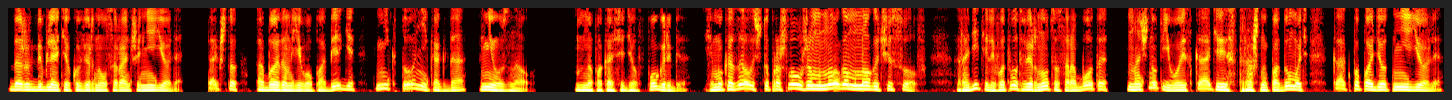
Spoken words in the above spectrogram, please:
Даже в библиотеку вернулся раньше Ниёля так что об этом его побеге никто никогда не узнал. Но пока сидел в погребе, Ему казалось, что прошло уже много-много часов. Родители вот-вот вернутся с работы, начнут его искать, и страшно подумать, как попадет Ньоле.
